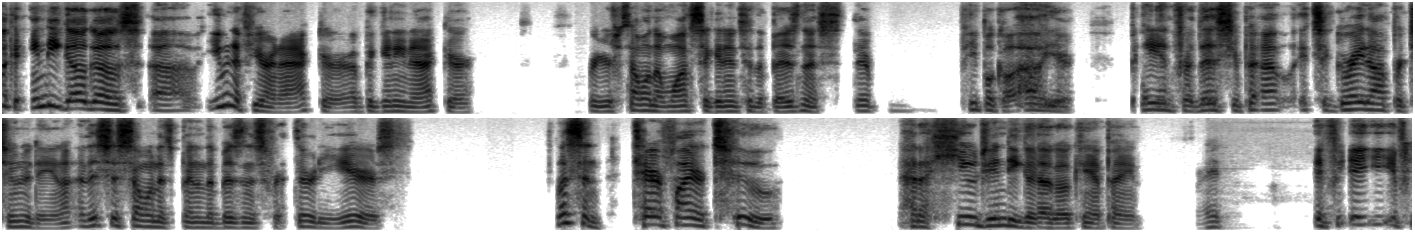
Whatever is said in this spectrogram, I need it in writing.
look at Indiegogos, uh, even if you're an actor, a beginning actor, or you're someone that wants to get into the business, there people go, oh, you're paying for this. You're pay-. uh, it's a great opportunity. And I, this is someone that's been in the business for 30 years. Listen, Terrifier 2 had a huge Indiegogo campaign. right. If if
